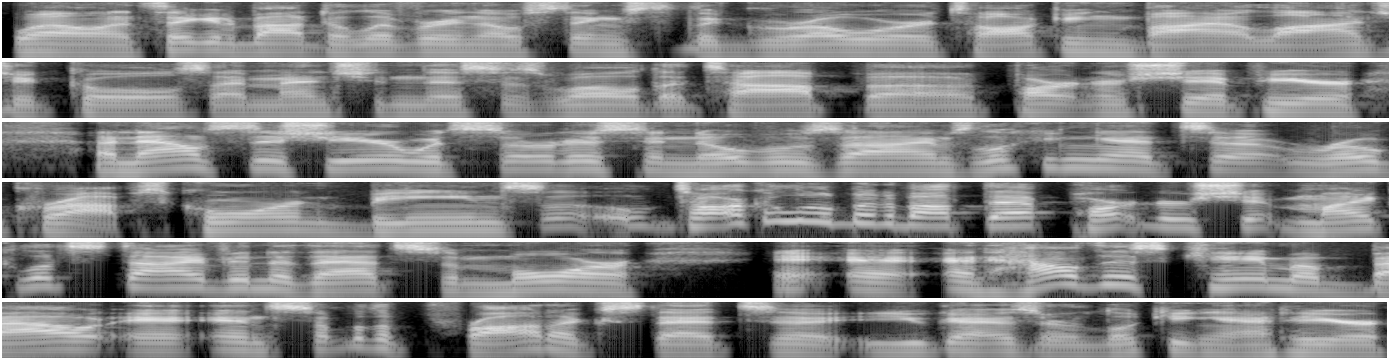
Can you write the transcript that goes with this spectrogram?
Well, and thinking about delivering those things to the grower, talking biologicals, I mentioned this as well the top. Uh, partnership here announced this year with Certis and Novozymes, looking at uh, row crops, corn, beans. Talk a little bit about that partnership, Mike. Let's dive into that some more and, and how this came about and, and, some of the products that uh, you guys are looking at here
